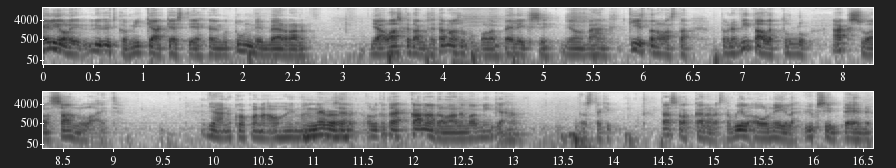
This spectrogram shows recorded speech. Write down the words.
peli oli lyhytkö mikä, kesti ehkä jonkun tunnin verran, ja lasketaanko se tämän sukupolven peliksi, niin on vähän kiistanalaista. Tämmöinen Vitalle tullut Actual Sunlight. Jäänyt kokonaan ohi. Never. Se, oliko tämä kanadalainen vai minkähän jostakin, taisi olla Kanadasta, Will O'Neill yksin tehnyt.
